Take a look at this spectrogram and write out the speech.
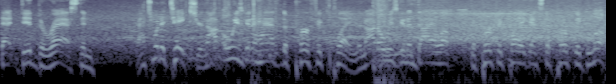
that did the rest. And that's what it takes. You're not always going to have the perfect play. You're not always going to dial up the perfect play against the perfect look.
